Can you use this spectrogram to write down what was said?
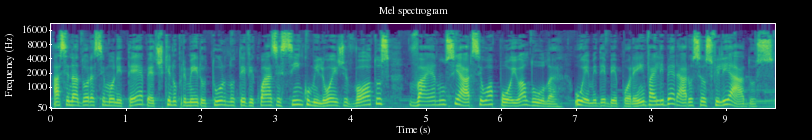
A senadora Simone Tebet, que no primeiro turno teve quase 5 milhões de votos, vai anunciar seu apoio a Lula. O MDB, porém, vai liberar os seus filiados.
